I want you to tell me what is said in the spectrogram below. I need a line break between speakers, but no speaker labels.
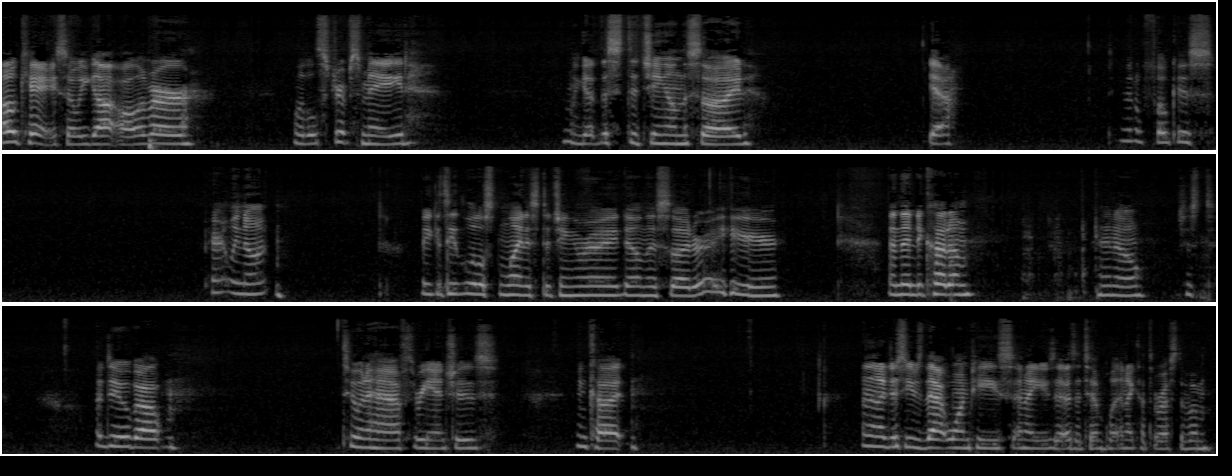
Okay, so we got all of our little strips made. We got the stitching on the side. Yeah. See it'll focus. Apparently not. But you can see the little line of stitching right down this side, right here. And then to cut them, you know, just I do about two and a half, three inches and cut. And then I just use that one piece and I use it as a template and I cut the rest of them.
